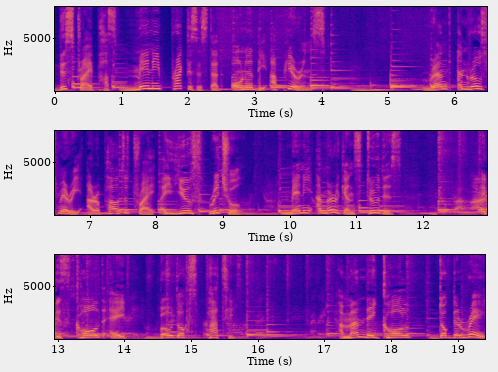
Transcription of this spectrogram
This tribe has many practices that honor the appearance. Rand and Rosemary are about to try a youth ritual. Many Americans do this. It is called a Botox party. A man they call Dr. Ray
